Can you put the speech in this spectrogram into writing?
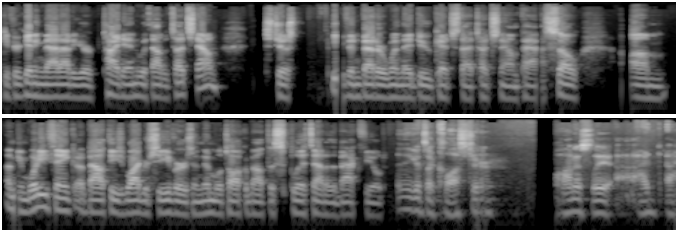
If you're getting that out of your tight end without a touchdown, it's just even better when they do catch that touchdown pass. So, um, I mean, what do you think about these wide receivers? And then we'll talk about the splits out of the backfield. I think it's a cluster. Honestly, I, am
